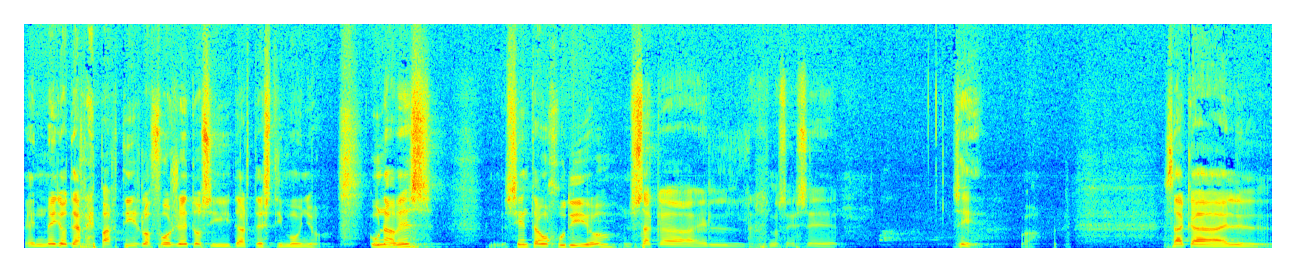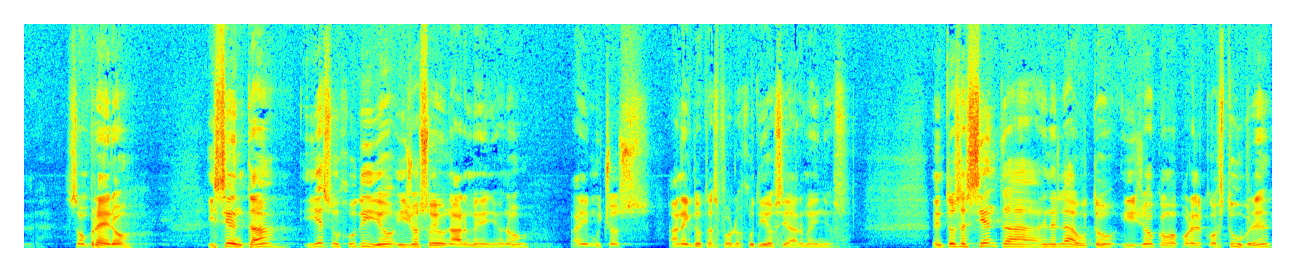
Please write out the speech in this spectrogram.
en medio de repartir los folletos y dar testimonio. Una vez sienta un judío, saca el, no sé, ese, sí, saca el sombrero y sienta, y es un judío y yo soy un armenio, ¿no? Hay muchas anécdotas por los judíos y armenios. Entonces sienta en el auto y yo como por el costumbre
